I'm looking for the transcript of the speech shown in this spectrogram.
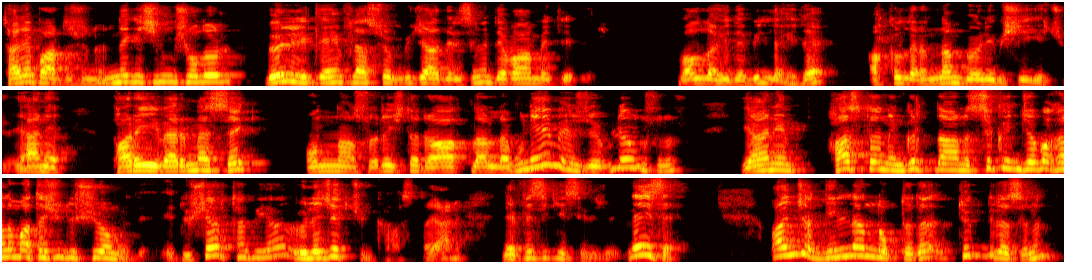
talep artışının önüne geçilmiş olur. Böylelikle enflasyon mücadelesini devam edebilir. Vallahi de billahi de akıllarından böyle bir şey geçiyor. Yani parayı vermezsek ondan sonra işte rahatlarla. Bu neye benziyor biliyor musunuz? Yani hastanın gırtlağını sıkınca bakalım ateşi düşüyor mu diye. E düşer tabii ya. Ölecek çünkü hasta. Yani nefesi kesilecek. Neyse. Ancak gelinen noktada Türk lirasının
